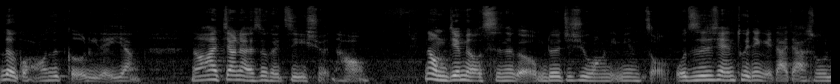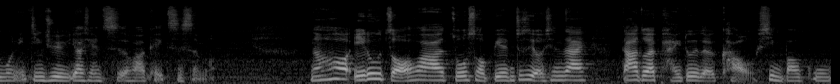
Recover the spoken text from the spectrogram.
热狗好像是隔离的一样。然后它酱料也是可以自己选。好，那我们今天没有吃那个，我们就继续往里面走。我只是先推荐给大家说，如果你进去要先吃的话，可以吃什么。然后一路走的话，左手边就是有现在大家都在排队的烤杏鲍菇。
